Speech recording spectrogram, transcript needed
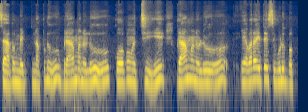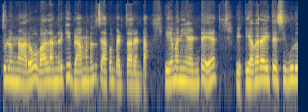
శాపం పెట్టినప్పుడు బ్రాహ్మణులు కోపం వచ్చి బ్రాహ్మణులు ఎవరైతే శివుడు భక్తులు ఉన్నారో వాళ్ళందరికీ బ్రాహ్మణులు శాపం పెడతారంట. ఏమని అంటే ఎవరైతే శివుడు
